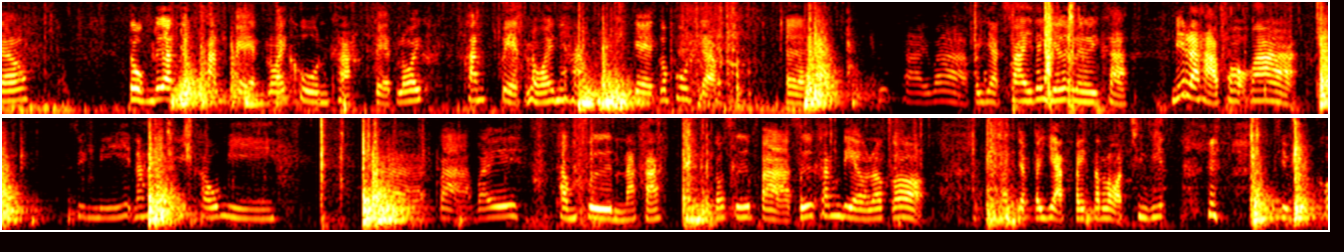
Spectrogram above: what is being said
แล้ว ตกเดือนหนึ่งพันแปดร้อยโคนค่ะแปดร้อยพันแปดร้อยเนี่ยค่ะ แกก็พูดกับเออลูกชายว่าประหยัดไฟได้เยอะเลยค่ะ นี่แหละค่ะเพราะว่าสิ่งนี้นะคะที่เขามี ป่าไว้ทำฟืนนะคะเขาซื้อป่าซื้อครั้งเดียวแล้วก็มันจะประหยัดไปตลอดชีวิต ชีวิตข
